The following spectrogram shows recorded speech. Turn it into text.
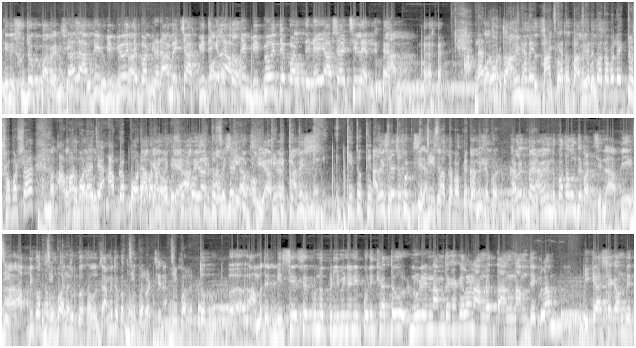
তিনি সুযোগ পাবেন। তাহলে আপনি বিপি হইতে পারতেন। আমি চাকরিতে গেলে আপনি বিপি হইতে পারতেন এই আশায় ছিলেন। না তো আমি বলতেছি, কথা আমি কথা বলে একটু সমস্যা। আমার মনে হয় যে আমরা পরে আবার কিন্তু শেষ করছি। কিন্তু কিন্তু আমি- কিন্তু কিন্তু আমি শেষ করছি। জি সাদ্দাম আপনি করছি। কন্টিনিউ করেন। খালেদ ভাই আমি কিন্তু কথা বলতে পারছি না। আপনি আপনি কথা বলছেন নূর কথা বলছে আমি তো কথা জি, বলতে পারছি না জি, বলেন। তো আমাদের বিসিএস এর কোনো প্রিলিমিনারি পরীক্ষাতেও নূরের নাম দেখা গেল না, আমরা তার নাম দেখলাম, বিকাশ অ্যাকাউন্টের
